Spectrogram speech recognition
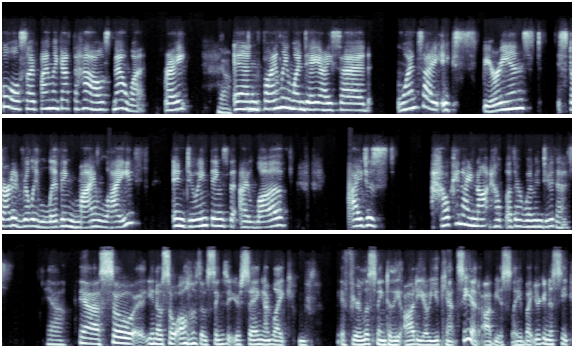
cool. So I finally got the house. Now what? Right? Yeah. And finally, one day I said, once I experienced, started really living my life and doing things that I loved, I just, how can I not help other women do this? Yeah. Yeah. So, you know, so all of those things that you're saying, I'm like, if you're listening to the audio, you can't see it, obviously, but you're going to see,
